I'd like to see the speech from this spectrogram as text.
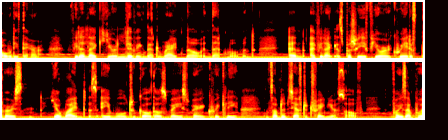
already there. Feel it like you're living that right now in that moment. And I feel like, especially if you're a creative person, your mind is able to go those ways very quickly, and sometimes you have to train yourself. For example,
